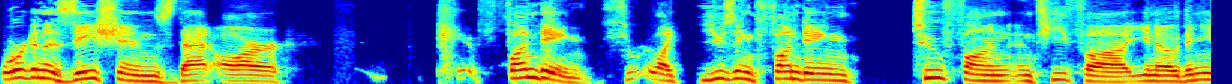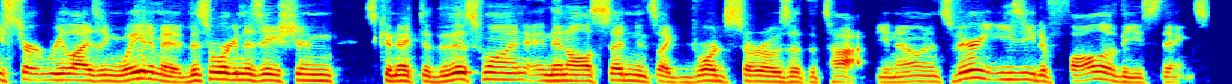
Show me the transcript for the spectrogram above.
organizations that are funding, through, like using funding to fund Antifa, you know, then you start realizing, wait a minute, this organization is connected to this one, and then all of a sudden it's like George Soros at the top, you know, and it's very easy to follow these things.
